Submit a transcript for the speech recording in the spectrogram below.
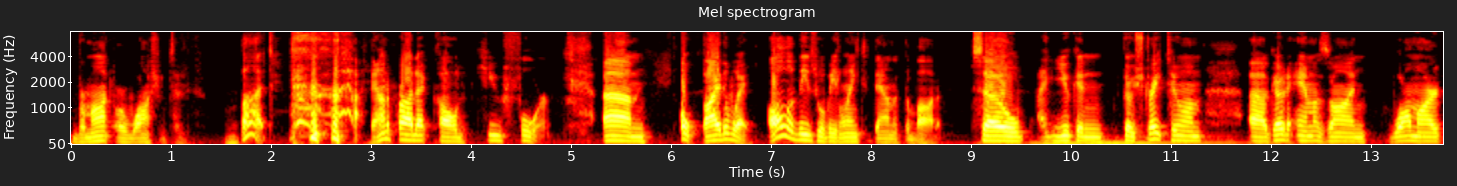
Vermont or Washington. But I found a product called Q4. Um, oh, by the way, all of these will be linked down at the bottom. So uh, you can go straight to them, uh, go to Amazon, Walmart,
